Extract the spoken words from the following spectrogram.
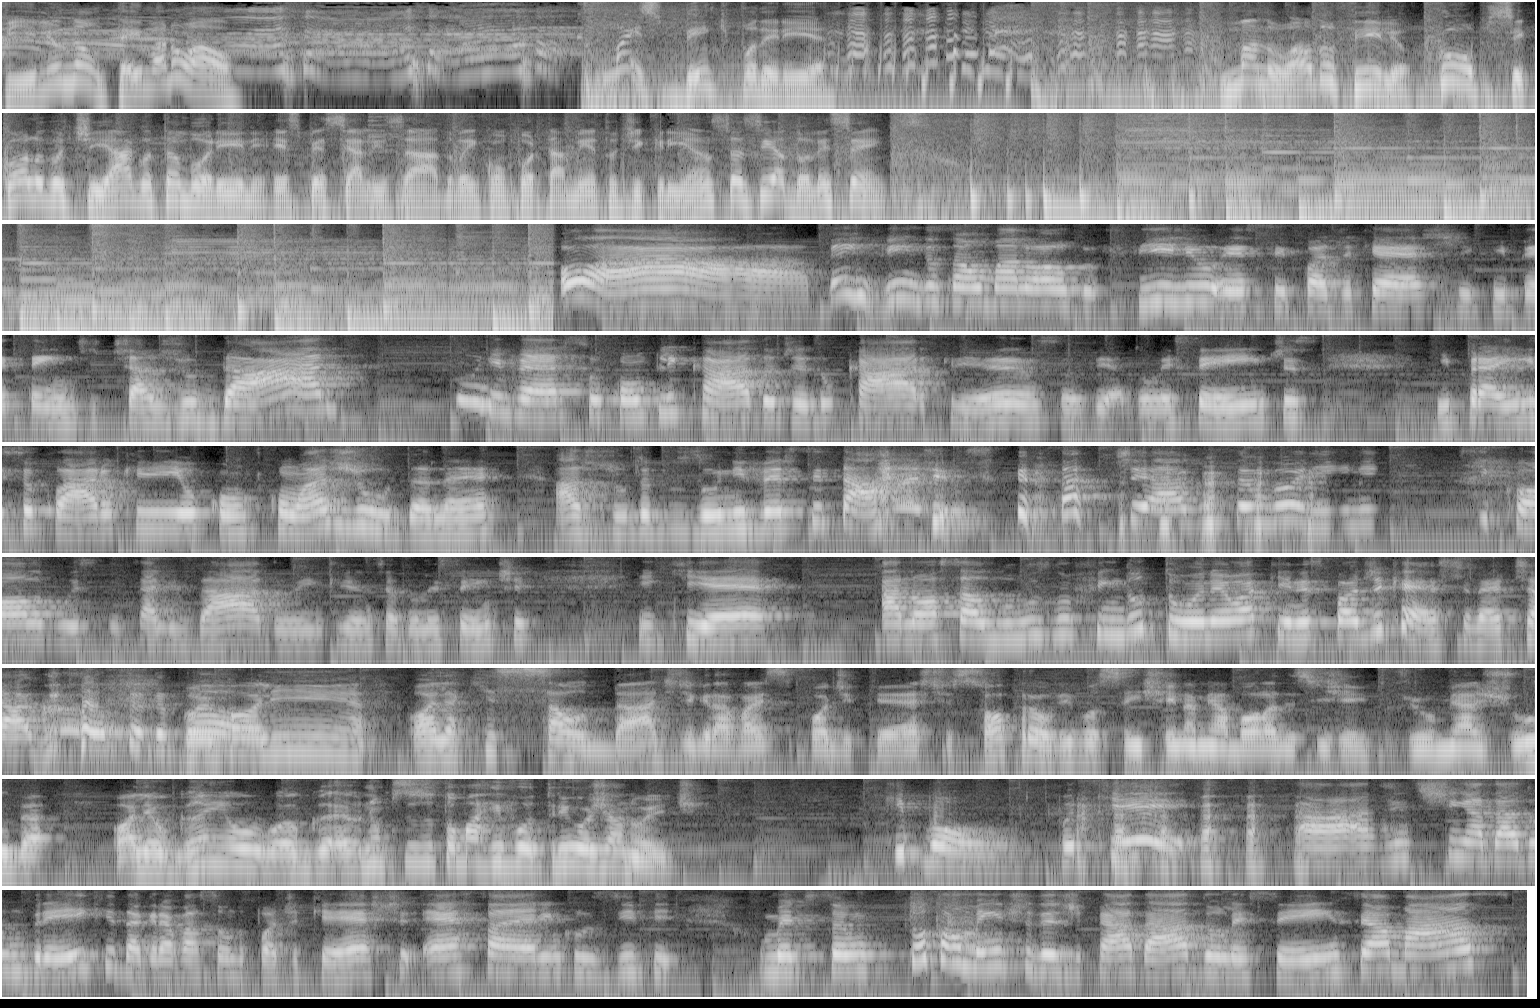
filho não tem manual. Mas bem que poderia. Manual do Filho, com o psicólogo Tiago Tamborini, especializado em comportamento de crianças e adolescentes. Olá! Bem-vindos ao Manual do Filho, esse podcast que pretende te ajudar no universo complicado de educar crianças e adolescentes. E para isso, claro que eu conto com ajuda, né? Ajuda dos universitários. Tiago Tamborini, psicólogo especializado em criança e adolescente e que é a nossa luz no fim do túnel aqui nesse podcast, né, Tiago? Tudo bom? Oi, Paulinha. Olha, que saudade de gravar esse podcast só para ouvir você encher na minha bola desse jeito, viu? Me ajuda. Olha, eu ganho, eu, eu não preciso tomar Rivotril hoje à noite. Que bom, porque a, a, gente tinha dado um break da gravação do podcast. Essa era, inclusive, uma edição totalmente dedicada à adolescência, mas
